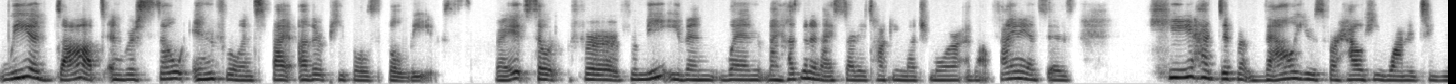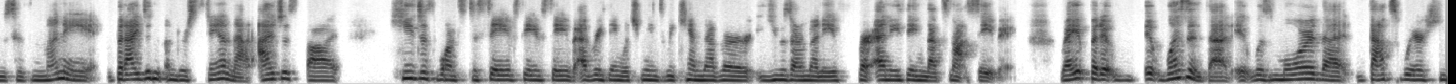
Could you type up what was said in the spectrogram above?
we adopt and we're so influenced by other people's beliefs right? So for for me even when my husband and i started talking much more about finances he had different values for how he wanted to use his money but i didn't understand that. I just thought he just wants to save save save everything which means we can never use our money for anything that's not saving right? But it it wasn't that. It was more that that's where he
